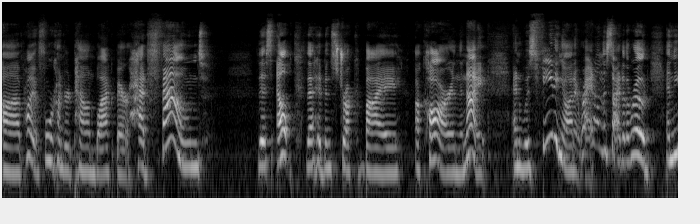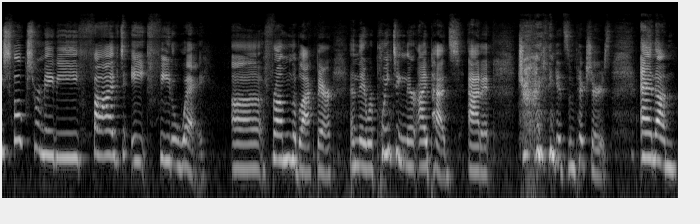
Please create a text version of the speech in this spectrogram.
uh, probably a 400 pound black bear, had found this elk that had been struck by a car in the night and was feeding on it right on the side of the road. And these folks were maybe five to eight feet away uh, from the black bear, and they were pointing their iPads at it, trying to get some pictures. And um,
